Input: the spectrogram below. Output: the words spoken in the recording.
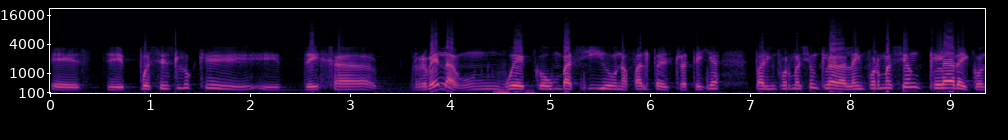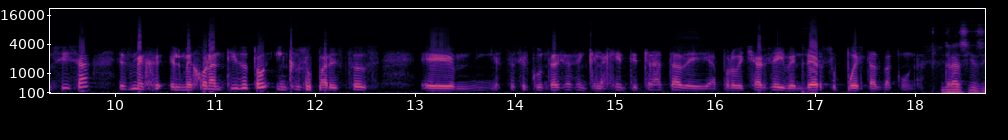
este, pues es lo que eh, deja revela un hueco, un vacío, una falta de estrategia para información clara. La información clara y concisa es mej- el mejor antídoto, incluso para estos eh, estas circunstancias en que la gente trata de aprovecharse y vender supuestas vacunas. Gracias,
